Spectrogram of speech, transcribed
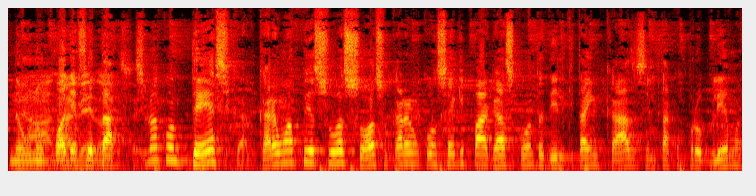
não, Ah, não não podem é afetar. isso. Isso não acontece, cara. O cara é uma pessoa só, se o cara não consegue pagar as contas dele que está em casa, se ele está com problema.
